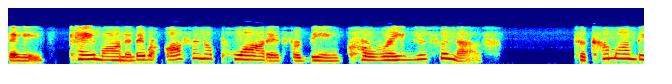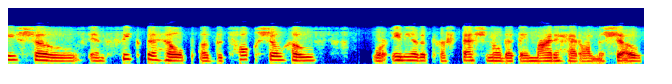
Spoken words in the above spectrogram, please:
They came on and they were often applauded for being courageous enough to come on these shows and seek the help of the talk show host or any other professional that they might have had on the show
